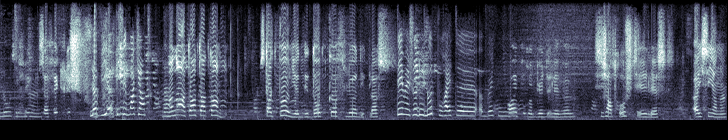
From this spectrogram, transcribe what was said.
L'autre, Ça fait, vient. ça fait que je. Là, viens, c'est moi qui entre. Non, non, attends, attends, attends. Start pas, il y a des- d'autres coffres là, des places. T'es, mais je veux loot pour être euh, upgrade niveau. Ouais, pour upgrade de level. Si j'en trouve, je te laisse. Ah, ici, il y en a un.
